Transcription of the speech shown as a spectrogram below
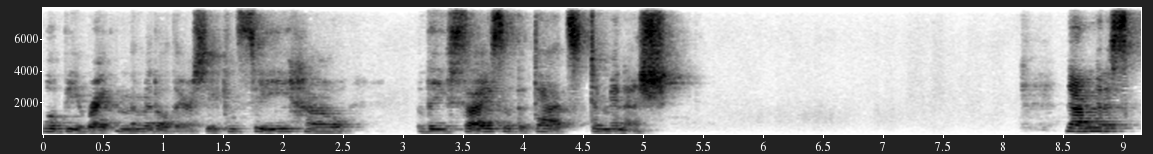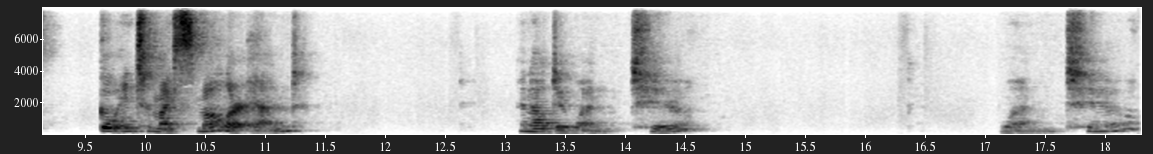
will be right in the middle there. So you can see how the size of the dots diminish. Now I'm going to go into my smaller end and I'll do one, two, one, two,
